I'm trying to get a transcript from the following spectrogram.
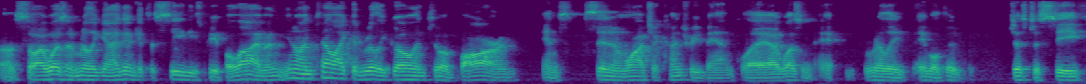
Uh, so I wasn't really. I didn't get to see these people live, and you know, until I could really go into a bar and and sit and watch a country band play, I wasn't really able to just to see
